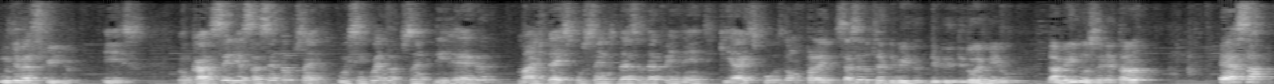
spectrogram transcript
não tivesse filho. Isso. No caso seria 60%, os 50% de regra, mais 10% dessa dependente que é a esposa. Então, peraí, 60% de, mil- de, de 2 mil dá 1.200. Então, essa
